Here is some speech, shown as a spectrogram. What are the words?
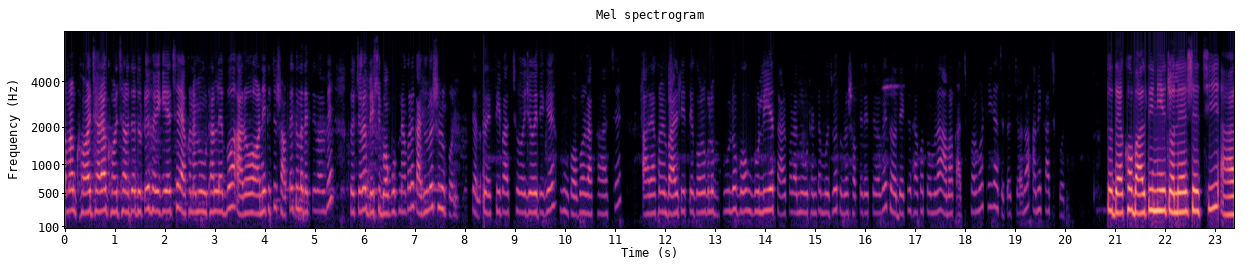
আমার ঘর ঝাড়া ঘর ঝাড়া দেওয়া দুটোই হয়ে গিয়েছে। এখন আমি উঠান নেব আরও অনেক কিছু সবটাই তোমরা দেখতে পারবে। তো চলো বেশি বক বক না করে কাজগুলো শুরু করি। চলো, দেখতেই পাচ্ছ ওই যে ওইদিকে গোবর রাখা আছে। আর এখন আমি বালতিতে গোবরগুলো গুলোবো, গুলিয়ে তারপর আমি উঠানটা মুছবো, তোমরা সবটাই দেখতে পাবে। তো দেখতে থাকো তোমরা আমার কাজকর্ম, ঠিক আছে? তো চলো আমি কাজ করি। তো দেখো বালতি নিয়ে চলে এসেছি আর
